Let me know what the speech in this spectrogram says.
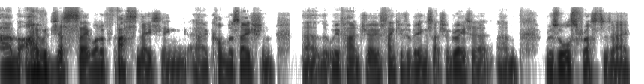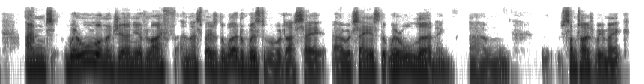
Um, I would just say, what a fascinating uh, conversation uh, that we've had, Jo. Thank you for being such a great uh, um, resource for us today. And we're all on a journey of life, and I suppose the word of wisdom, would I say, I would say, is that we're all learning. Um, sometimes we make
